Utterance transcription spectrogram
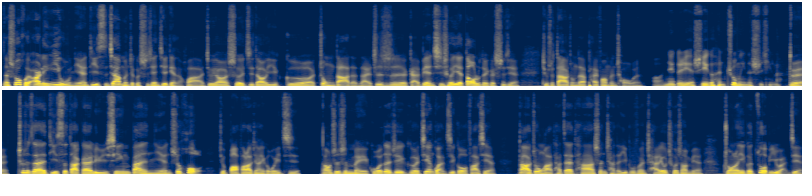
那说回二零一五年迪斯加盟这个时间节点的话，就要涉及到一个重大的乃至是改变汽车业道路的一个事件，就是大众的排放门丑闻。哦，那个也是一个很著名的事情了。对，就是在迪斯大概履新半年之后，就爆发了这样一个危机。当时是美国的这个监管机构发现，大众啊，它在它生产的一部分柴油车上面装了一个作弊软件。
